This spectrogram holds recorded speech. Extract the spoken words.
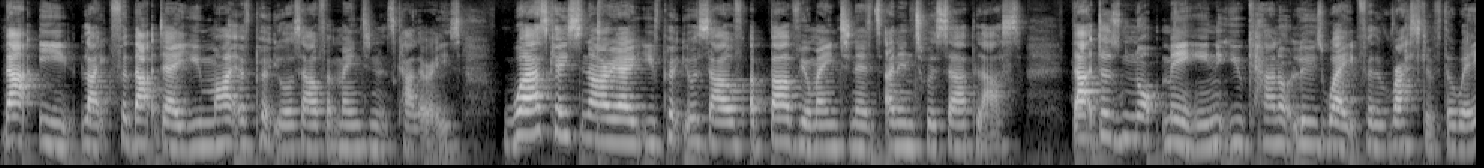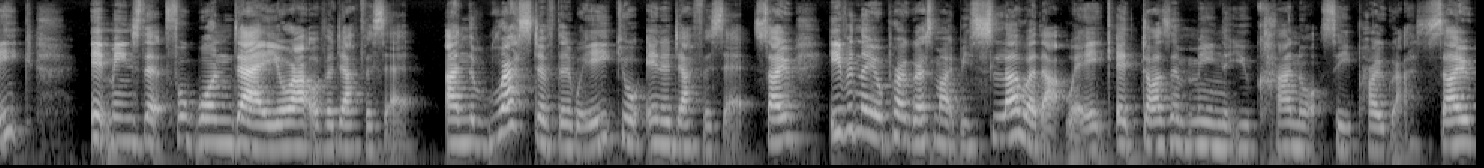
That eat like for that day, you might have put yourself at maintenance calories. Worst case scenario, you've put yourself above your maintenance and into a surplus. That does not mean you cannot lose weight for the rest of the week. It means that for one day you're out of a deficit and the rest of the week you're in a deficit. So even though your progress might be slower that week, it doesn't mean that you cannot see progress. So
